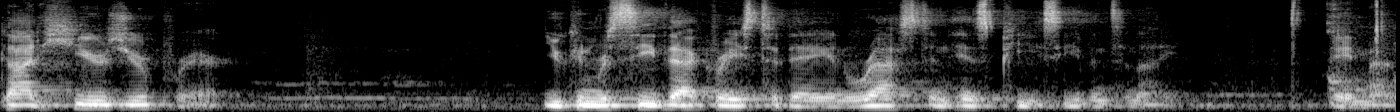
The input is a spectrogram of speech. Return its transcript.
God hears your prayer. You can receive that grace today and rest in his peace even tonight. Amen.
